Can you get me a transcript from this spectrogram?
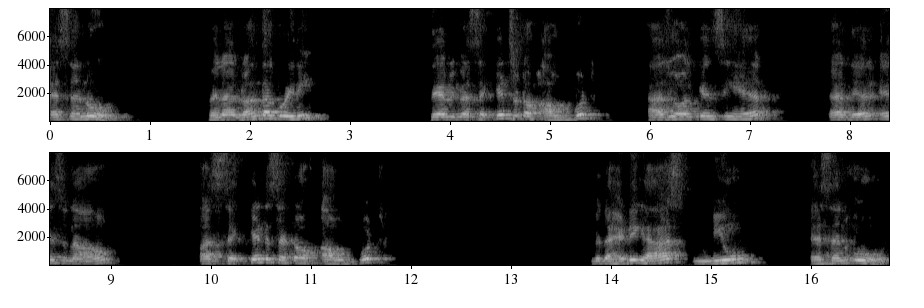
SNO. When I run the query, there will be a second set of output. As you all can see here, and there is now a second set of output with the heading as new SNO.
